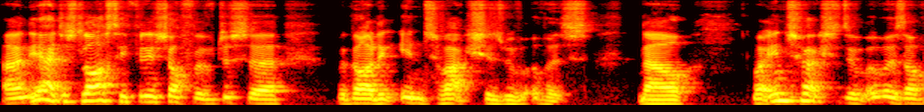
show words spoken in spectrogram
And yeah, just lastly, finish off with just uh, regarding interactions with others. Now, my interactions with others, I,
